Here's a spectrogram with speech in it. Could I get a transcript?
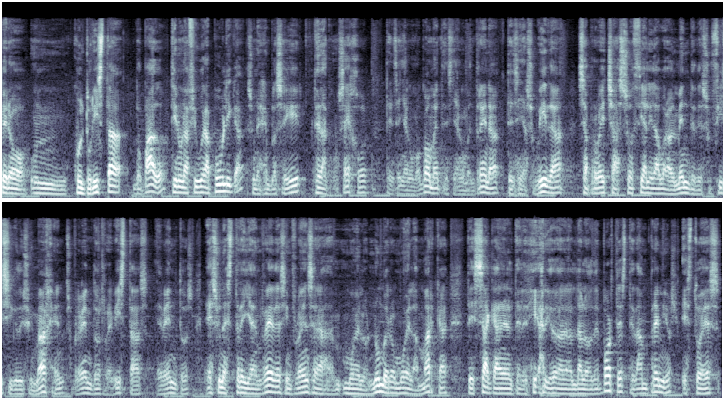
Pero un culturista dopado tiene una figura pública, es un ejemplo a seguir, te da consejos, te enseña cómo come, te enseña cómo entrena, te enseña su vida, se aprovecha social y laboralmente de su físico y su imagen, suplementos, revistas, eventos, es una estrella en redes, influencer, mueve los números, mueve las marcas, te sacan en el telediario de, los deportes, te dan premios. Esto es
